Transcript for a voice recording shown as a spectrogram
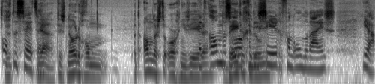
op Dus te zetten. Ja, het is nodig om het anders te organiseren. het anders beter organiseren van onderwijs. Ja,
